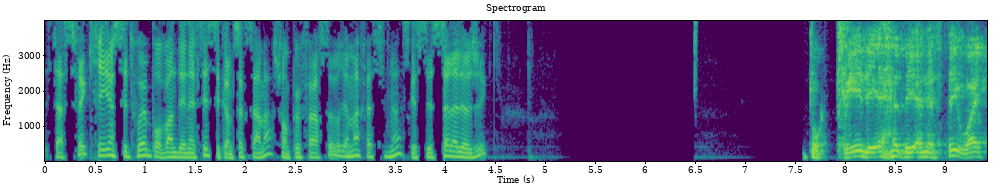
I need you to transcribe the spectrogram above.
ça se fait créer un site web pour vendre des NFT, c'est comme ça que ça marche? On peut faire ça vraiment facilement? Est-ce que c'est ça la logique? pour créer des, des NFT, ouais.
